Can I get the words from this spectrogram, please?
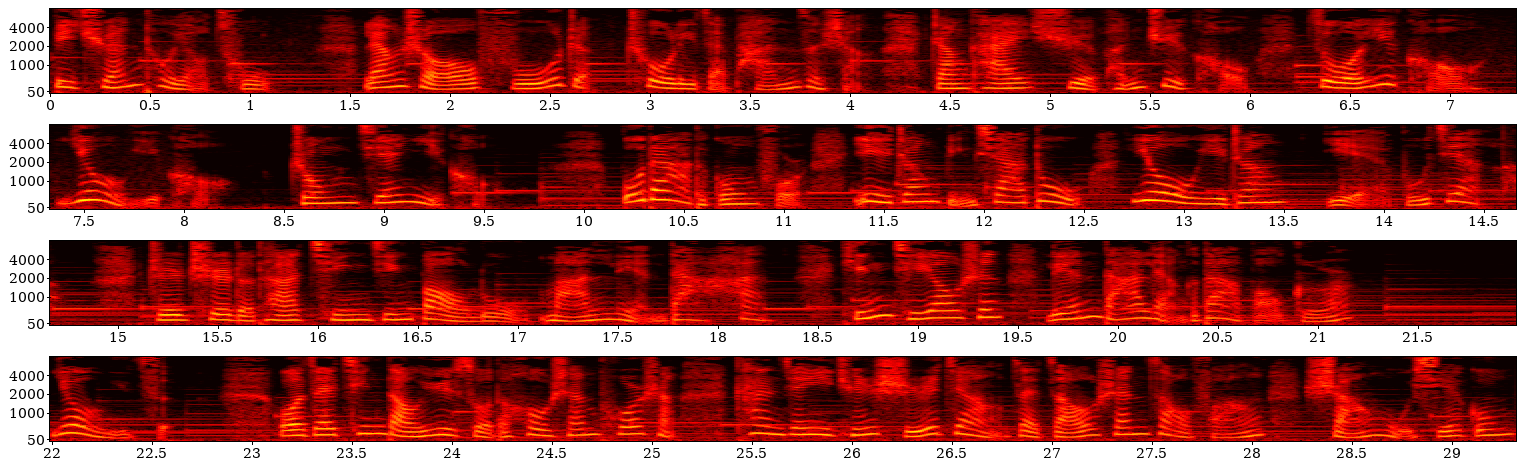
比拳头要粗，两手扶着矗立在盘子上，张开血盆巨口，左一口，右一口，中间一口。不大的功夫，一张饼下肚，又一张也不见了，只吃得他青筋暴露，满脸大汗，挺起腰身，连打两个大饱嗝。又一次，我在青岛寓所的后山坡上，看见一群石匠在凿山造房，晌午歇工。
